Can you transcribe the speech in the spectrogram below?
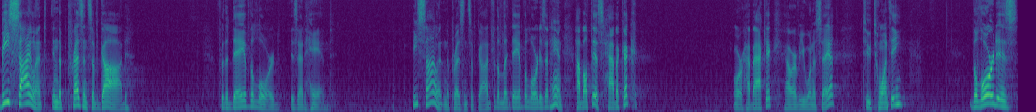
Be silent in the presence of God, for the day of the Lord is at hand. Be silent in the presence of God, for the day of the Lord is at hand. How about this? Habakkuk or Habakkuk, however you want to say it, 220. The Lord is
